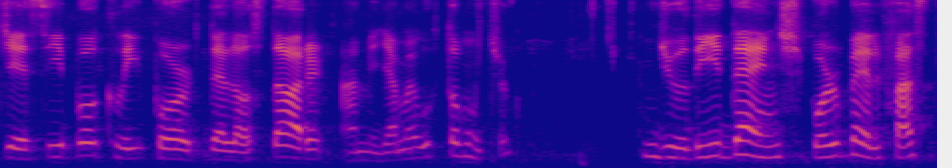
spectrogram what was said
Jessie Buckley por The Lost Daughter, a mí ya me gustó mucho, Judy Dench por Belfast,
